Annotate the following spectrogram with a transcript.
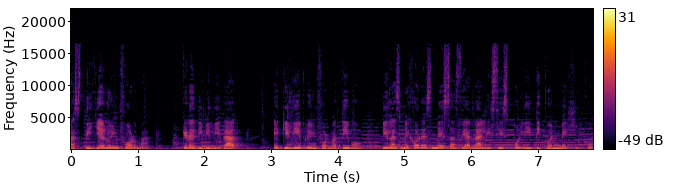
Astillero Informa, credibilidad, equilibrio informativo y las mejores mesas de análisis político en México.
